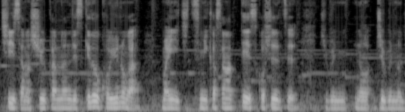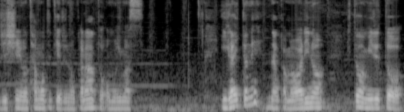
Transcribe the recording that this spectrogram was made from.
小さな習慣なんですけどこういうのが毎日積み重なって少しずつ自分の自分の自信を保てているのかなと思います。意外とねなんか周りの人を見ると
